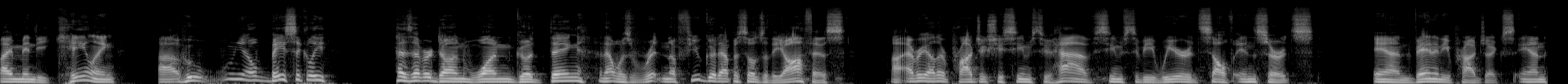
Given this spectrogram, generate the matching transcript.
by Mindy Kaling, uh, who, you know, basically has ever done one good thing, and that was written a few good episodes of The Office. Uh, every other project she seems to have seems to be weird self inserts and vanity projects. And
